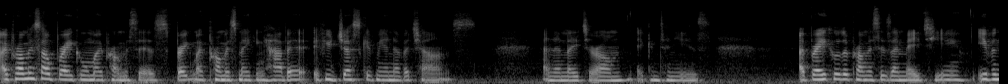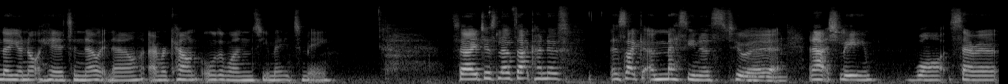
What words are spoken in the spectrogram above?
I promise I'll break all my promises, break my promise making habit if you just give me another chance. And then later on, it continues. I break all the promises I made to you, even though you're not here to know it now, and recount all the ones you made to me. So I just love that kind of there's like a messiness to it. Mm. And actually what Sarah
